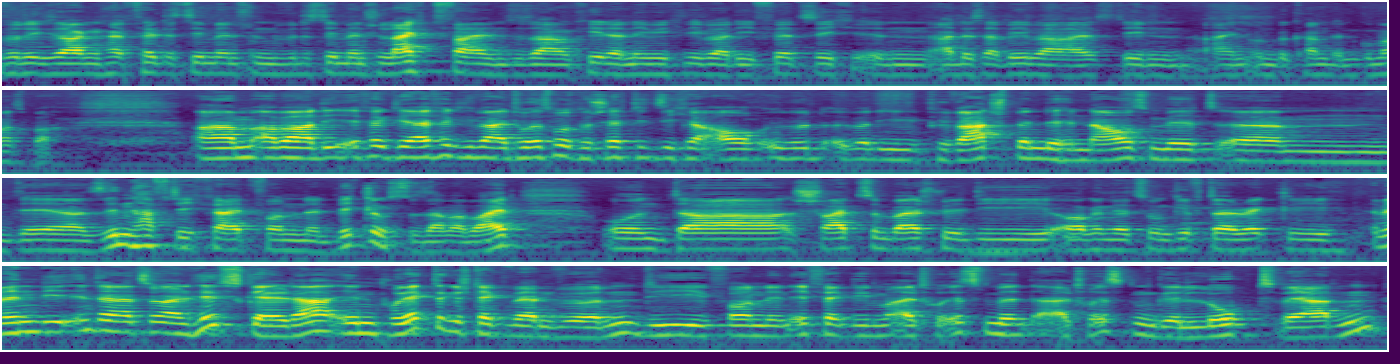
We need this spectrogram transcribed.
würde ich sagen, fällt es den Menschen, wird es den Menschen leicht fallen zu sagen, okay, dann nehme ich lieber die 40 in Addis Abeba als den einen Unbekannten in Gummersbach. Ähm, aber die effektive, Altruismus beschäftigt sich ja auch über, über die Privatspende hinaus mit ähm, der Sinnhaftigkeit von Entwicklungszusammenarbeit. Und da schreibt zum Beispiel die Organisation Give Directly, wenn die internationalen Hilfsgelder in Projekte gesteckt werden würden, die von den effektiven Altruisten gelobt werden,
